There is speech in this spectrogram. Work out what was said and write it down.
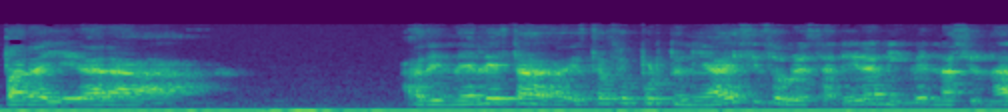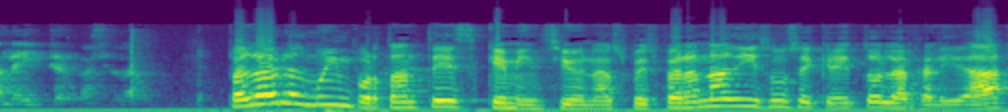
para llegar a, a tener esta, estas oportunidades y sobresalir a nivel nacional e internacional. Palabras muy importantes que mencionas, pues para nadie es un secreto la realidad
